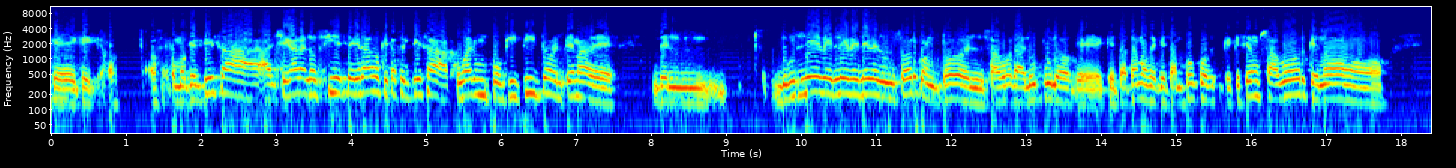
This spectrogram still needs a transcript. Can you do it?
que, que o, o sea, como que empieza, al llegar a los 7 grados, que se empieza a jugar un poquitito el tema de del de un leve, leve, leve dulzor con todo el sabor a lúpulo que, que tratamos de que tampoco, que, que sea un sabor que no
